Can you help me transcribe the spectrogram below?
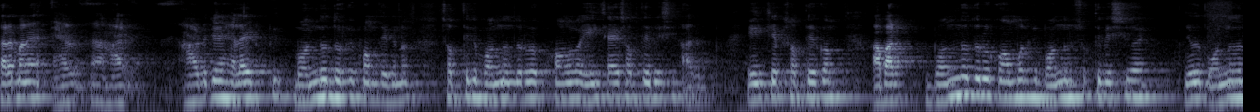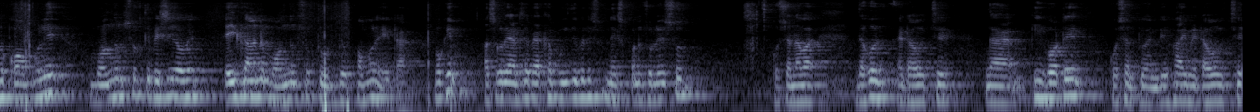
তার মানে হাইড্রোজেন হ্যালাইড বন্ধন দৈর্ঘ্য কম দেখে নাও সব থেকে বন্ধন দৈর্ঘ্য কম হবে, এই চায়ে সব থেকে বেশি, আর এই চেপ সব থেকে কম। আবার বন্ধন দৈর্ঘ্য কম হলে কি বন্ধন শক্তি বেশি হয়? যেহেতু বন্ধন দৈর্ঘ্য কম হলে বন্ধন শক্তি বেশি হবে। এই কারণে বন্ধন শক্তি উদ্যোগ কম হলে এটা। ওকে আশা করি অ্যান্সার ব্যাখ্যা বুঝতে পেরেছ। নেক্সট পয়েন্ট চলে এসো। কোশ্চেন আবার দেখো, এটা হচ্ছে কী ঘটে? কোশ্চেন টোয়েন্টি ফাইভ এটা হচ্ছে,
